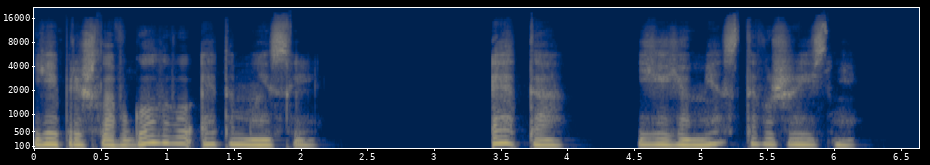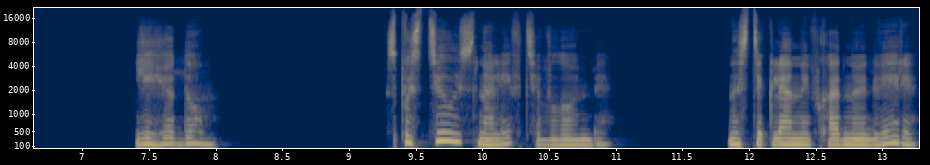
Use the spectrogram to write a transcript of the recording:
ей пришла в голову эта мысль. Это ее место в жизни. Ее дом. Спустилась на лифте в лобби. На стеклянной входной двери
